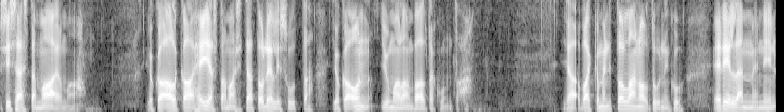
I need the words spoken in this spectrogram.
sisäistä maailmaa, joka alkaa heijastamaan sitä todellisuutta, joka on Jumalan valtakuntaa. Ja vaikka me nyt ollaan oltu niin kuin erillämme, niin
